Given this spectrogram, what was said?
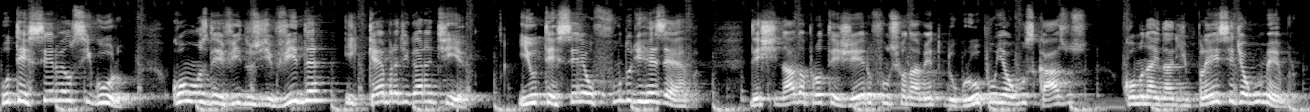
O terceiro é o seguro, com os devidos de vida e quebra de garantia. E o terceiro é o fundo de reserva, destinado a proteger o funcionamento do grupo em alguns casos, como na inadimplência de algum membro.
